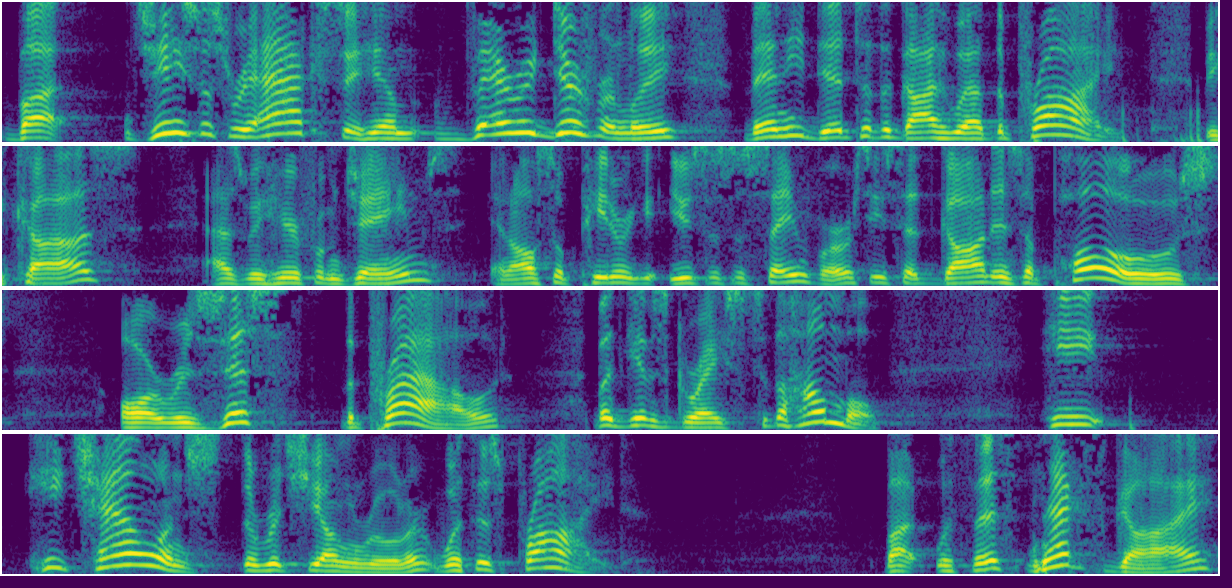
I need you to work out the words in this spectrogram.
But Jesus reacts to him very differently than he did to the guy who had the pride. Because, as we hear from James, and also Peter uses the same verse, he said, God is opposed or resists the proud, but gives grace to the humble. He, he challenged the rich young ruler with his pride. But with this next guy,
